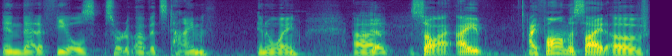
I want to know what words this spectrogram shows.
in that it feels sort of of its time in a way. Uh, so I, I i fall on the side of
